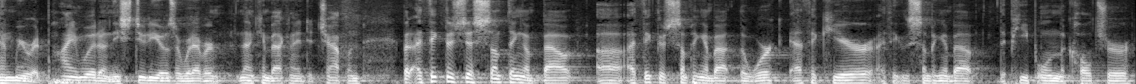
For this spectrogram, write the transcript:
And we were at Pinewood on these studios or whatever. And then I came back and I did Chaplin. But I think there's just something about, uh, I think there's something about the work ethic here. I think there's something about the people and the culture.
